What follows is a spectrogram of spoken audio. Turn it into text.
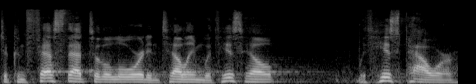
to confess that to the Lord and tell Him with His help, with His power,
